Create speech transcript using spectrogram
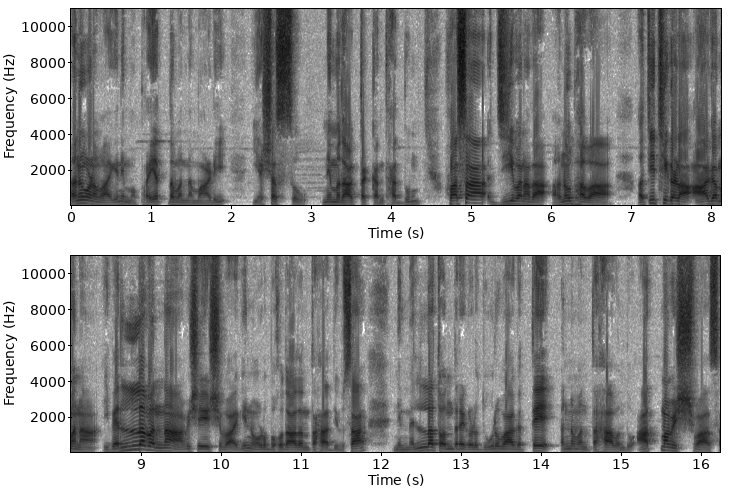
ಅನುಗುಣವಾಗಿ ನಿಮ್ಮ ಪ್ರಯತ್ನವನ್ನು ಮಾಡಿ ಯಶಸ್ಸು ನಿಮ್ಮದಾಗ್ತಕ್ಕಂಥದ್ದು. ಹೊಸ ಜೀವನದ ಅನುಭವ, ಅತಿಥಿಗಳ ಆಗಮನ ಇವೆಲ್ಲವನ್ನು ವಿಶೇಷವಾಗಿ ನೋಡಬಹುದಾದಂತಹ ದಿವಸ. ನಿಮ್ಮೆಲ್ಲ ತೊಂದರೆಗಳು ದೂರವಾಗುತ್ತೆ ಅನ್ನುವಂತಹ ಒಂದು ಆತ್ಮವಿಶ್ವಾಸ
